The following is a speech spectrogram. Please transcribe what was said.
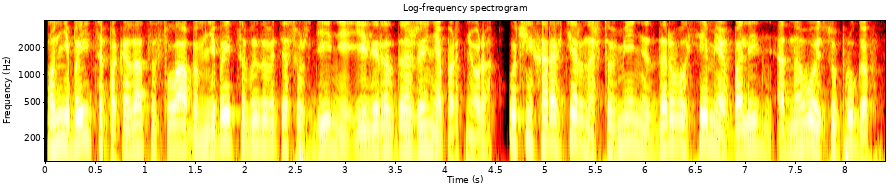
Он не боится показаться слабым, не боится вызвать осуждение или раздражение партнера. Очень характерно, что в менее здоровых семьях болезнь одного из супругов –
